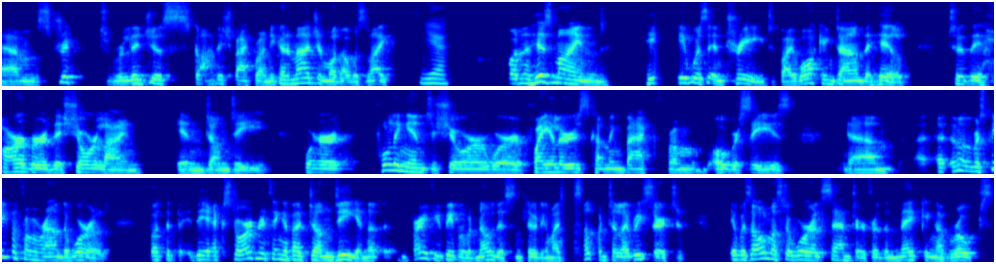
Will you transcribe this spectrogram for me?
um, strict religious Scottish background. You can imagine what that was like. Yeah. But in his mind, he, he was intrigued by walking down the hill to the harbor, the shoreline in Dundee, where pulling into shore were whalers coming back from overseas. Um, uh, in other words, people from around the world. But the, the extraordinary thing about Dundee, and uh, very few people would know this, including myself, until I researched it, it was almost a world center for the making of ropes,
